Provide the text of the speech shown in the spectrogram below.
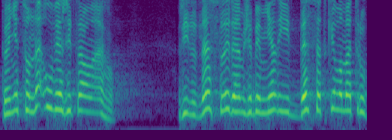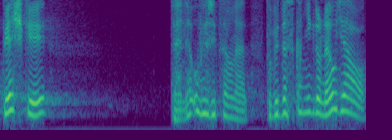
to je něco neuvěřitelného. Říct dnes lidem, že by měli jít deset kilometrů pěšky, to je neuvěřitelné. To by dneska nikdo neudělal.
